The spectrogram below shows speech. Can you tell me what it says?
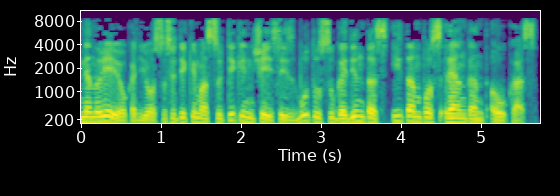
nenorėjo, kad jo susitikimas su tikinčiaisiais būtų sugadintas įtampos renkant aukas.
